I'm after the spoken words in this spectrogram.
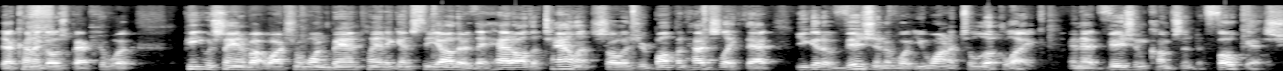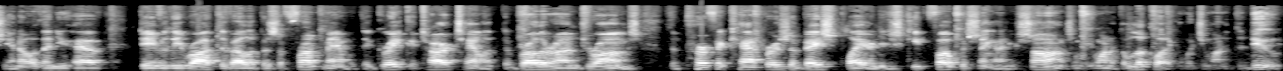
that kind of goes back to what Pete was saying about watching one band playing against the other. They had all the talent, so as you're bumping heads like that, you get a vision of what you want it to look like, and that vision comes into focus. You know, then you have David Lee Roth develop as a frontman with the great guitar talent, the brother on drums, the perfect capper as a bass player, and you just keep focusing on your songs and what you want it to look like and what you want it to do.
